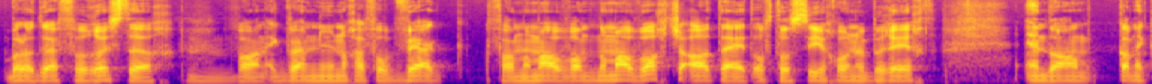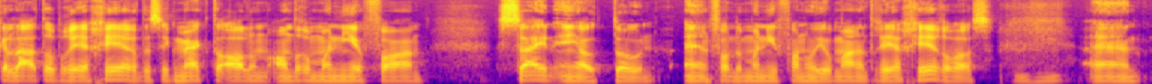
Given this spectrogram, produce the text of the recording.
bro, doe even rustig. Mhm. Van, ik ben nu nog even op werk. Van normaal, want normaal wacht je altijd of dan stuur je gewoon een bericht. En dan kan ik er later op reageren. Dus ik merkte al een andere manier van zijn in jouw toon. En van de manier van hoe je op aan het reageren was. Mhm. En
